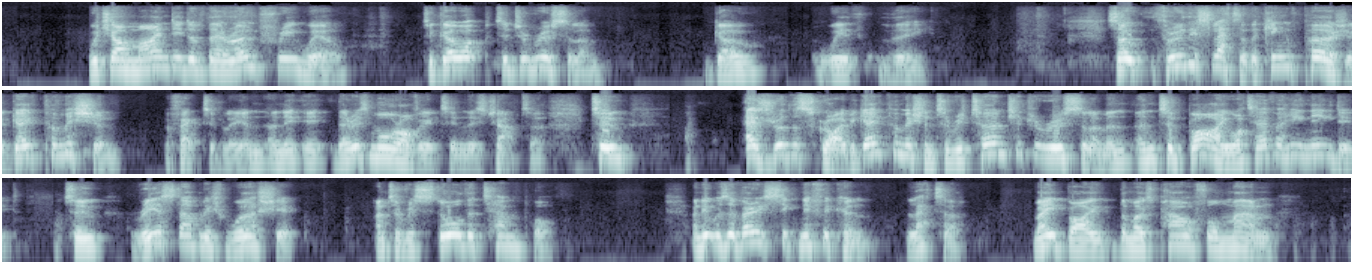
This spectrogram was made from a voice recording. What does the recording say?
which are minded of their own free will to go up to Jerusalem, go with thee. So, through this letter, the king of Persia gave permission, effectively, and, and it, it, there is more of it in this chapter, to Ezra the scribe. He gave permission to return to Jerusalem and, and to buy whatever he needed to re establish worship and to restore the temple. And it was a very significant letter made by the most powerful man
